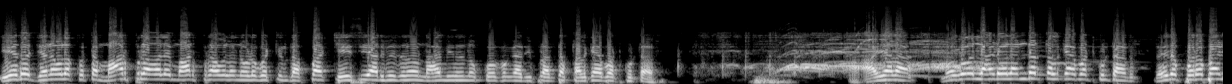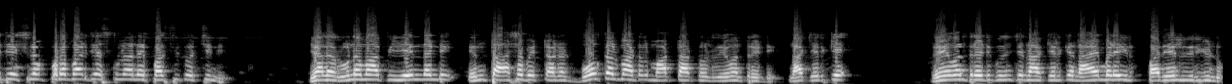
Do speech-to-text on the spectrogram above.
ఏదో జనంలో కొత్త మార్పు రావాలి మార్పు రావాలని ఓడగొట్టింది తప్ప కేసీఆర్ మీదనో నా మీదనో కోపంగా అది ఇప్పుడు అంతా తలకాయ పట్టుకుంటారు. అయ్యాల మగోళ్ళు ఆడవాళ్ళు అందరు తలకాయ పట్టుకుంటారు. ఏదో పొరపాటు చేసినాం పొరపాటు చేసుకున్నాం అనే పరిస్థితి వచ్చింది. ఇవాళ రుణమాఫీ ఏందండి? ఎంత ఆశ పెట్టాడని బోకల్ మాటలు మాట్లాడుతున్నాడు రేవంత్ రెడ్డి. నాకెరికే రేవంత్ రెడ్డి గురించి నాకెరికే నాయంబడే పదేళ్ళు తిరిగిండు.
